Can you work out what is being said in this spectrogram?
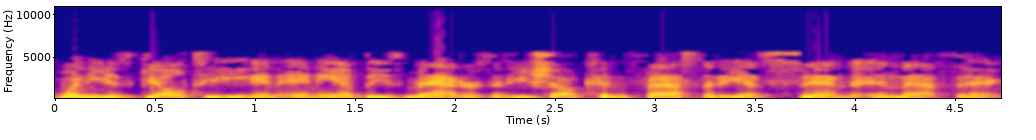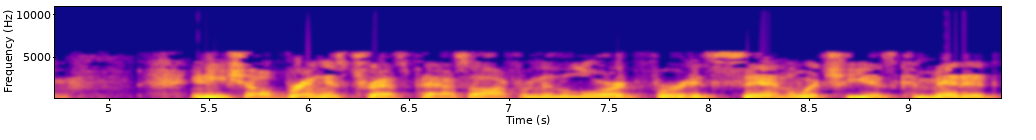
when he is guilty in any of these matters, that he shall confess that he has sinned in that thing. And he shall bring his trespass offering to the Lord for his sin which he has committed,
